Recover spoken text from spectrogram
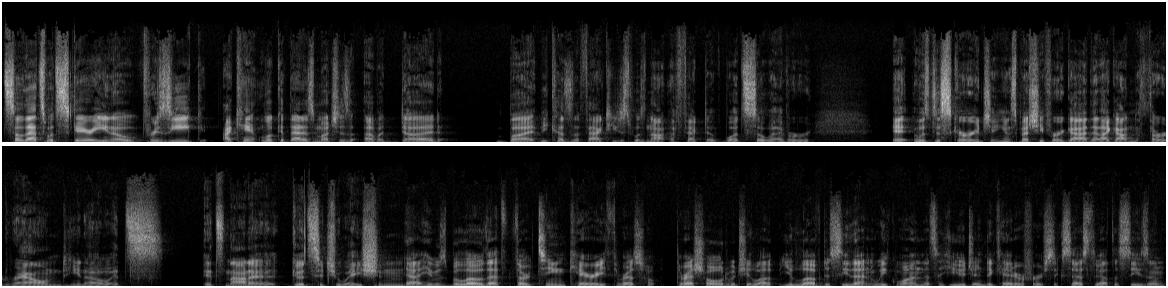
so that's what's scary, you know, for Zeke. I can't look at that as much as of a dud, but because of the fact he just was not effective whatsoever, it was discouraging, and especially for a guy that I got in the third round. You know, it's it's not a good situation. Yeah, he was below that 13 carry thresh- threshold, which you love. You love to see that in week one. That's a huge indicator for success throughout the season.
